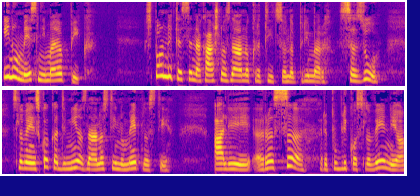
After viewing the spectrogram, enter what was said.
in vmes nimajo pik. Spomnite se na kakšno znano kratico, naprimer SAZU, Slovensko akademijo znanosti in umetnosti, ali RS, Republiko Slovenijo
